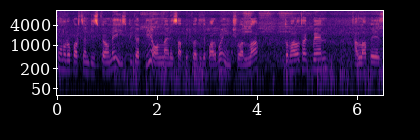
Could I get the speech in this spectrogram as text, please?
পনেরো পার্সেন্ট ডিসকাউন্টে এই স্পিকারটি অনলাইনে সাবমিট করে দিতে পারব ইনশাল্লাহ তো ভালো থাকবেন, আল্লাহ হাফেজ।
